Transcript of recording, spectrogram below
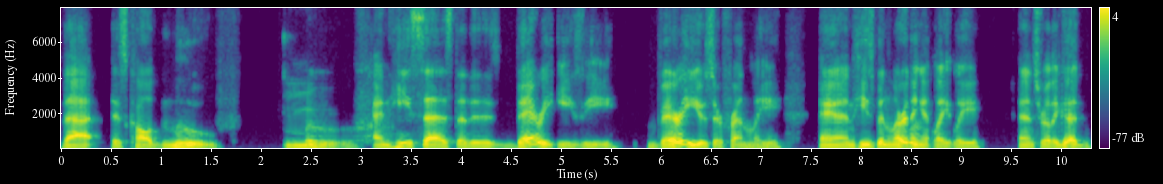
that is called Move. move. And he says that it is very easy, very user friendly, and he's been learning it lately, and it's really good.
